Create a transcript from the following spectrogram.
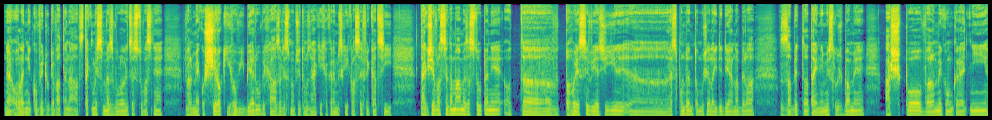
ne, ohledně COVID-19, tak my jsme zvolili cestu vlastně velmi jako širokého výběru, vycházeli jsme přitom z nějakých akademických klasifikací, takže vlastně tam máme zastoupeny od eh, toho, jestli věří respondent tomu, že Lady Diana byla zabita tajnými službami, až po velmi konkrétní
